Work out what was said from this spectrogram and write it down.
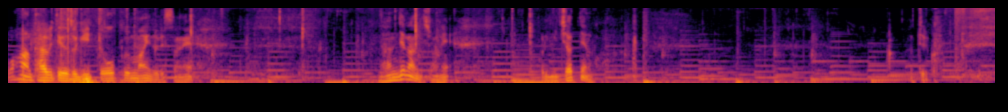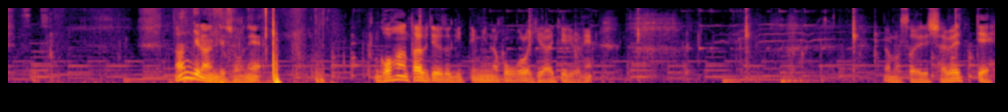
ご飯食べてる時ってオープンマインドですよね。なんでなんでしょうね。これ道合ってんのか。合ってるか。そうそう。なんでなんでしょうね。ご飯食べてる時ってみんな心開いてるよね。でもそれで喋って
